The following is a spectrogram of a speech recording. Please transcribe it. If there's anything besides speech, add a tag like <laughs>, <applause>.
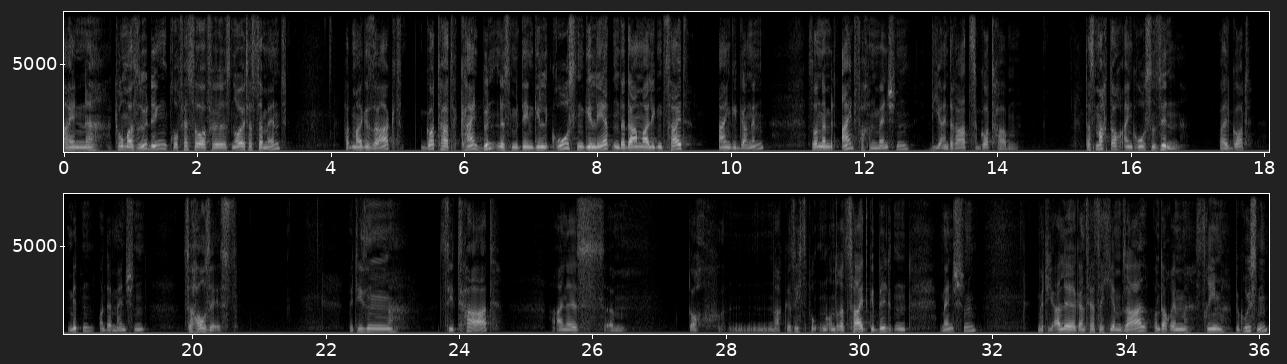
Ein Thomas Söding, Professor für das Neue Testament, hat mal gesagt, Gott hat kein Bündnis mit den großen Gelehrten der damaligen Zeit eingegangen, sondern mit einfachen Menschen, die ein Draht zu Gott haben. Das macht auch einen großen Sinn, weil Gott mitten unter Menschen zu Hause ist. Mit diesem Zitat eines ähm, doch nach Gesichtspunkten unserer Zeit gebildeten Menschen möchte ich alle ganz herzlich hier im Saal und auch im Stream begrüßen.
